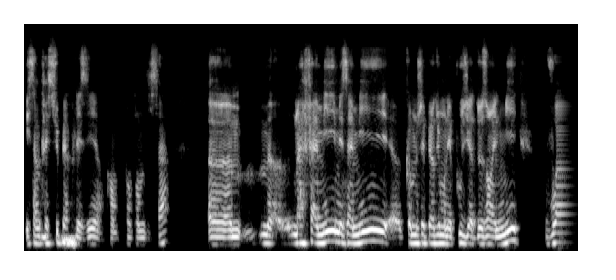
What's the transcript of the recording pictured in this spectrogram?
Et ça me fait super plaisir quand on me dit ça. ma famille, mes amis, comme j'ai perdu mon épouse il y a deux ans et demi, voient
